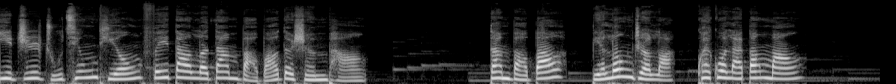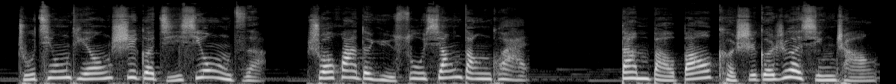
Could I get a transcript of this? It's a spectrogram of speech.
一只竹蜻蜓飞到了蛋宝宝的身旁。蛋宝宝，别愣着了，快过来帮忙！竹蜻蜓是个急性子，说话的语速相当快。蛋宝宝可是个热心肠，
